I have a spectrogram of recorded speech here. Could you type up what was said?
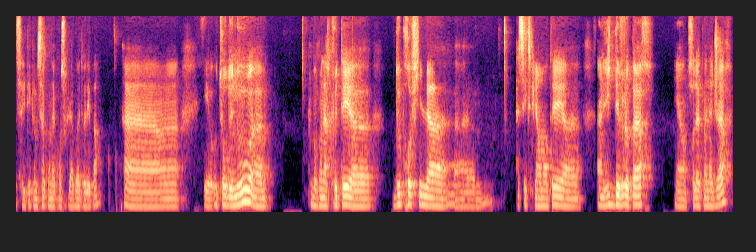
ça a été comme ça qu'on a construit la boîte au départ. Euh, et autour de nous, donc on a recruté deux profils assez expérimentés, un lead développeur et un product manager.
